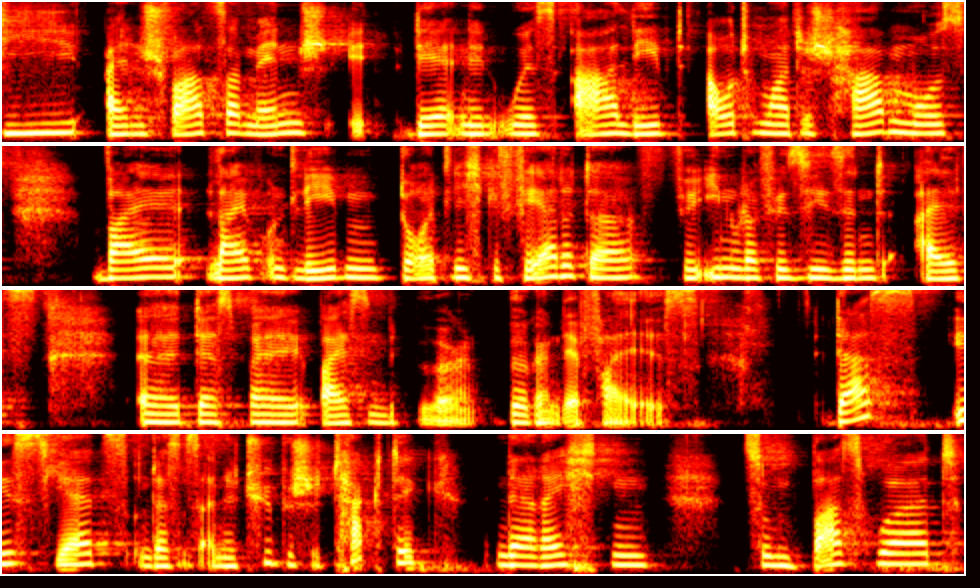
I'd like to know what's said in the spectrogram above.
die ein schwarzer Mensch, der in den USA lebt, automatisch haben muss, weil Leib und Leben deutlich gefährdeter für ihn oder für sie sind, als äh, das bei weißen Mitbürgern der Fall ist. Das ist jetzt, und das ist eine typische Taktik in der Rechten, zum Buzzword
